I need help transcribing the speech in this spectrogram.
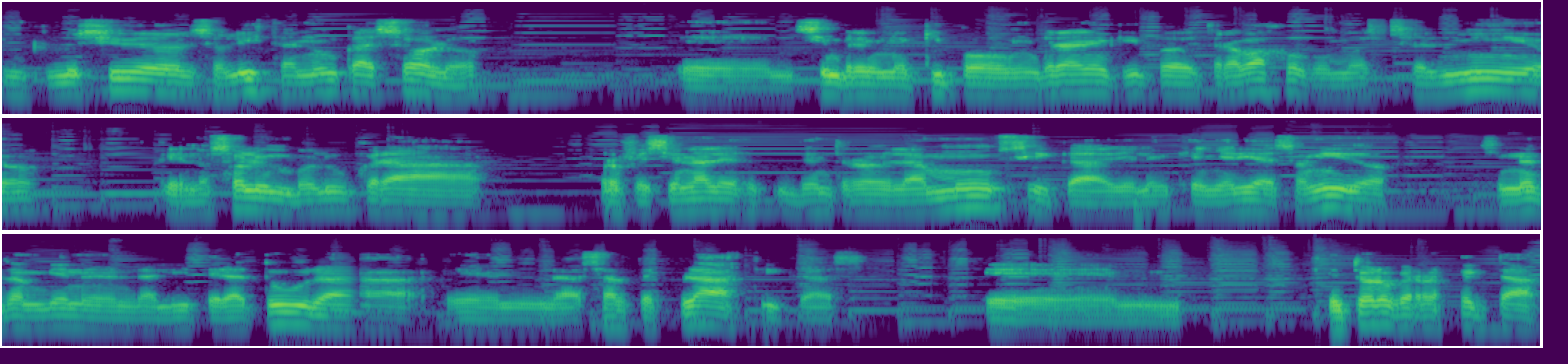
inclusive el solista nunca es solo. Eh, siempre hay un equipo, un gran equipo de trabajo como es el mío, que no solo involucra profesionales dentro de la música y de la ingeniería de sonido, sino también en la literatura, en las artes plásticas, en todo lo que respecta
